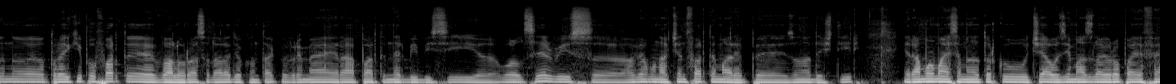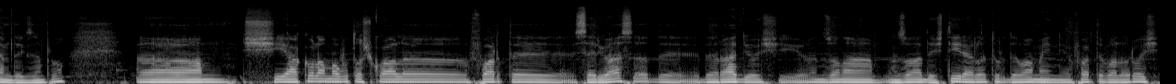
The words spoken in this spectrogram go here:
în, uh, într-o echipă foarte valoroasă la Radio Contact. Pe vremea aia era partener BBC uh, World Service, uh, aveam un accent foarte mare pe zona de știri. Era mult mai asemănător cu ce auzim azi la Europa FM, de exemplu. Uh, și acolo am avut o școală foarte serioasă de, de radio și în zona, în zona de știri, alături de oameni foarte valoroși,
